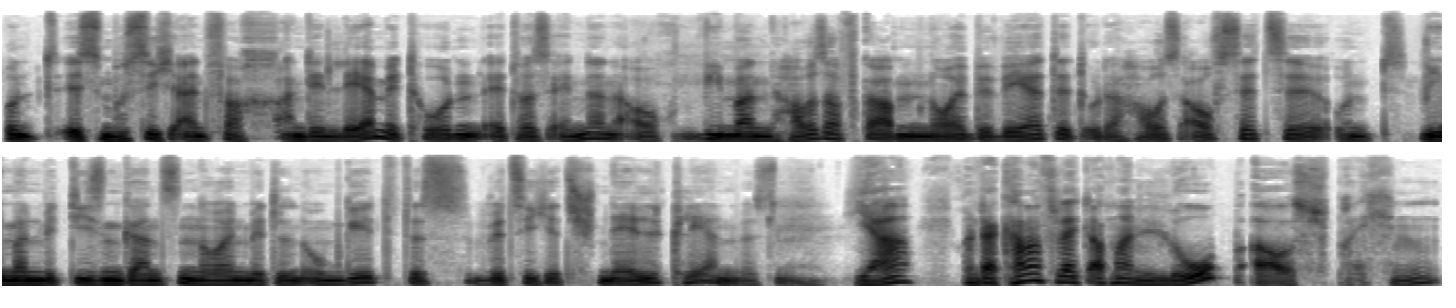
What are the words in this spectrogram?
Und es muss sich einfach an den Lehrmethoden etwas ändern, auch wie man Hausaufgaben neu bewertet oder Hausaufsätze und wie man mit diesen ganzen neuen Mitteln umgeht. Das wird sich jetzt schnell klären müssen. Ja, und da kann man vielleicht auch mal ein Lob aussprechen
